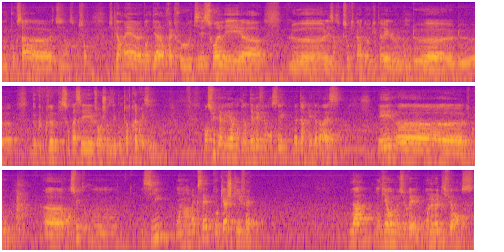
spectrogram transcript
Donc pour ça, euh, j'utilise une instruction qui permet, dans l'idéal, en fait, il faut utiliser soit les, les instructions qui permettent de récupérer le nombre de, de, coups de clock qui sont passés, genre de choses, des compteurs très précis. Ensuite, derrière, on vient déréférencer la target adresse. Et euh, du coup, euh, ensuite, ici, on a un accès au cache qui est fait. Là, on vient remesurer, on a notre différence.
